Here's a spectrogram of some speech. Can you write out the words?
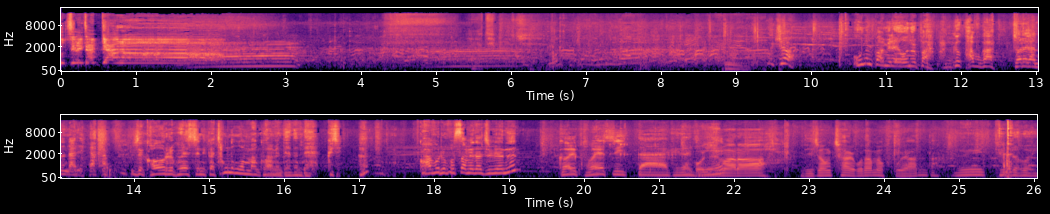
뭉치를 잡게 하라! 자, 오늘 밤이래 오늘 밤. 그 과부가 절에 가는 날이야. 이제 거울을 구했으니까 청동원만 구하면 되는데, 그지? 어? 과부를 보쌈에다 주면은 그걸 구할 수 있다 그거지. 보지 마라. 네 정체 알고 나면 후회한다. 에이 더러워.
